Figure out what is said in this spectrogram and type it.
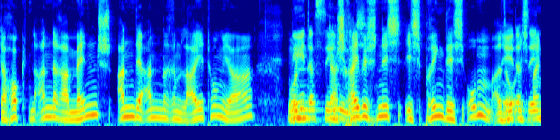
da hockt ein anderer Mensch an der anderen Leitung, ja. Nee, Und das sehen da schreibe ich nicht, ich bring dich um. Also Nee, das ich sehen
